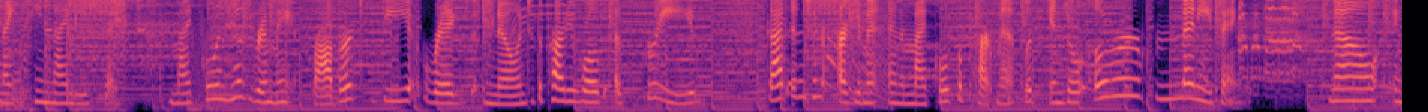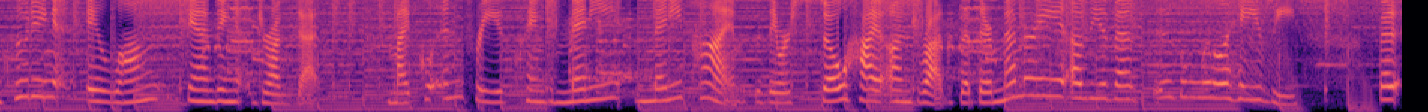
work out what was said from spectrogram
1996. Michael and his roommate, Robert D. Riggs, known to the party world as Freeze, got into an argument in Michael's apartment with Angel over many things. Now, including a long standing drug debt Michael and Freeze claimed many, many times that they were so high on drugs that their memory of the events is a little hazy. But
